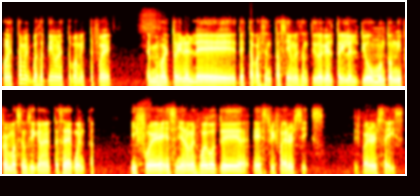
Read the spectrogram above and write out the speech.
honestamente, voy a ser bien honesto, para mí este fue el mejor trailer de, de esta presentación, en el sentido de que el trailer dio un montón de información sin que la gente se dé cuenta. Y fue, enseñaron el juego de eh, Street Fighter 6, Street Fighter 6.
